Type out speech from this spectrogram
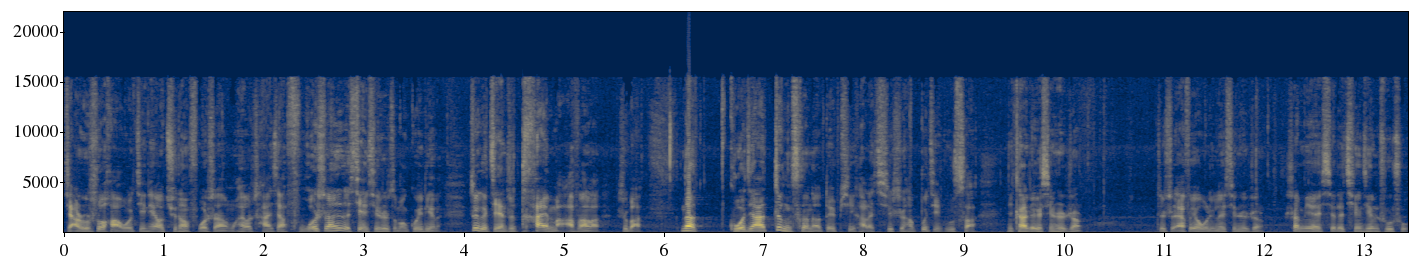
假如说哈，我今天要去趟佛山，我还要查一下佛山的限行是怎么规定的，这个简直太麻烦了，是吧？那。国家政策呢，对皮卡的歧视还不仅如此啊！你看这个行驶证，这是 F 幺五零的行驶证，上面写的清清楚楚：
